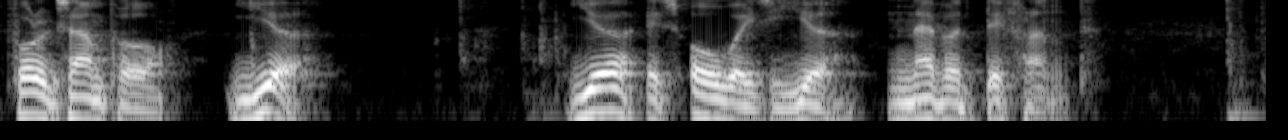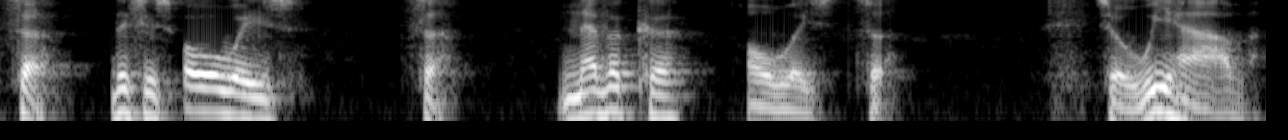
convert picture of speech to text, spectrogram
for example, y. Y is always y, never different. C. This is always c. Never k, always c. So we have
